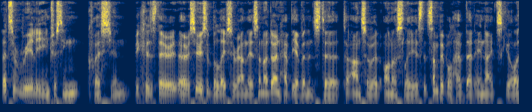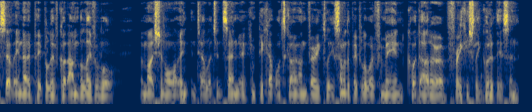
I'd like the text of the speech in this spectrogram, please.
That's a really interesting question because there are a series of beliefs around this, and I don't have the evidence to, to answer it honestly. Is that some people have that innate skill. I certainly know people who've got unbelievable emotional intelligence and can pick up what's going on very clearly. Some of the people who work for me in CoreData are freakishly good at this and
